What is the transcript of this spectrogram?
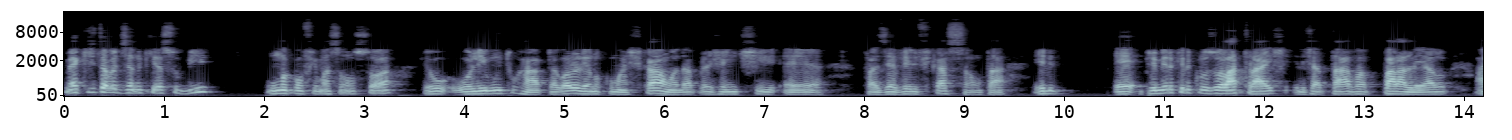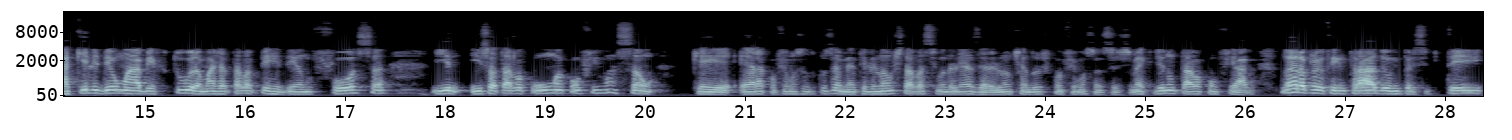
O MACD estava dizendo que ia subir, uma confirmação só, eu olhei muito rápido. Agora olhando com mais calma, dá para a gente é, fazer a verificação, tá? Ele, é, primeiro que ele cruzou lá atrás, ele já estava paralelo, aqui ele deu uma abertura, mas já estava perdendo força e, e só estava com uma confirmação que era a confirmação do cruzamento. Ele não estava acima da linha zero, ele não tinha duas confirmações. O MACD não estava confiável. Não era para eu ter entrado, eu me precipitei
